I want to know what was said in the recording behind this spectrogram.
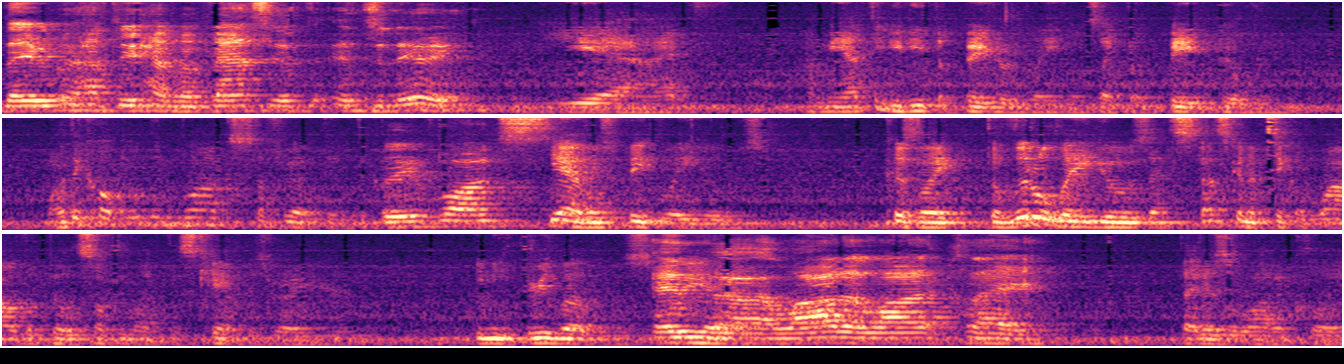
They would have to have advanced engineering. Yeah, I've, I mean, I think you need the bigger Legos, like the big building. What are they called? Building blocks? I forgot what they- Building blocks. Yeah, those big Legos. Because like the little Legos, that's that's gonna take a while to build something like this campus right here. You need three levels. And yeah. uh, a lot, a lot of clay. That is a lot of clay.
